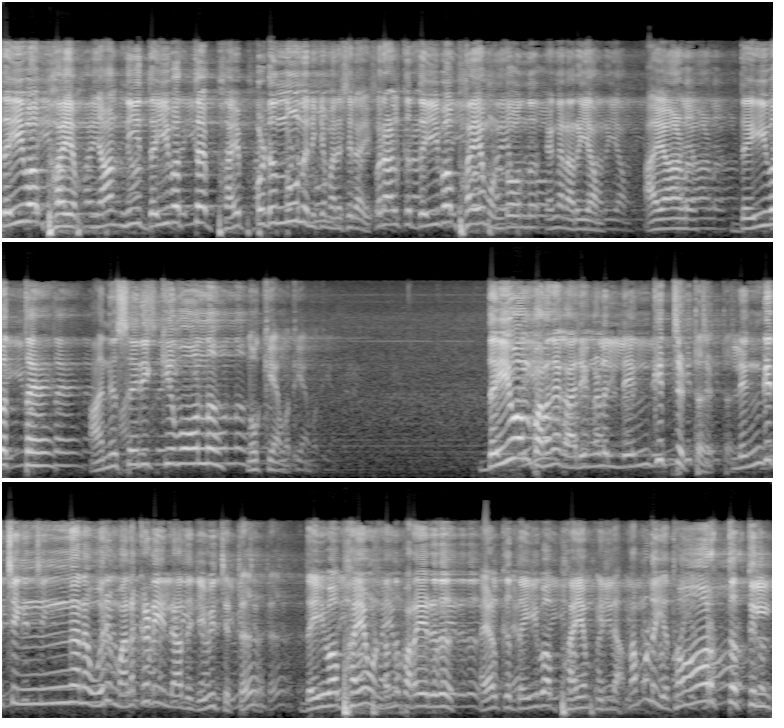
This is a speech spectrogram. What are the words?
ദൈവഭയം. ഞാൻ നീ ദൈവത്തെ ഭയപ്പെടുന്നു എന്ന് എനിക്ക് മനസ്സിലായി. ഒരാൾക്ക് ദൈവഭയം ഉണ്ടോ എന്ന് എങ്ങനെ അറിയാം? അയാൾ ദൈവത്തെ അനുസരിക്കുമോ എന്ന് നോക്കിയാൽ മതി. ദൈവം പറഞ്ഞ കാര്യങ്ങൾ ലംഘിച്ചിട്ട് ലംഘിച്ചിങ്ങനെ ഒരു മനക്കടിയില്ലാതെ ജീവിച്ചിട്ട് ദൈവഭയം ഉണ്ടെന്ന് പറയരുത്. അയാൾക്ക് ദൈവഭയം ഇല്ല. നമ്മൾ യഥാർത്ഥത്തിൽ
